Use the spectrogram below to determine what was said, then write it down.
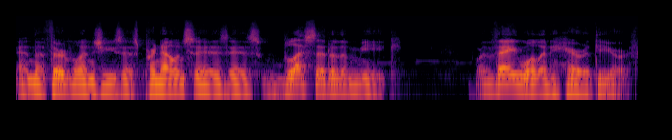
And the third one Jesus pronounces is Blessed are the meek, for they will inherit the earth.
